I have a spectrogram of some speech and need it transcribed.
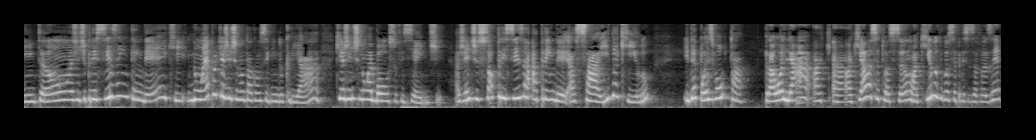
Então a gente precisa entender que não é porque a gente não está conseguindo criar que a gente não é bom o suficiente. A gente só precisa aprender a sair daquilo e depois voltar. Para olhar a, a, aquela situação, aquilo que você precisa fazer,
